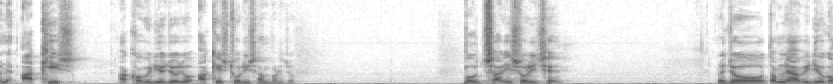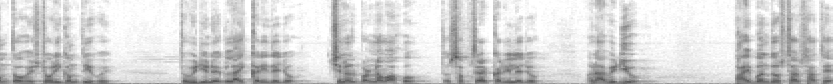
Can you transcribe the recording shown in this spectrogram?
અને આખી આખો વીડિયો જોજો, આખી સ્ટોરી સાંભળજો. બહુ જ સારી સ્ટોરી છે. અને જો તમને આ વીડિયો ગમતો હોય સ્ટોરી ગમતી હોય, તો વિડીયોને એક લાઈક કરી દેજો. ચેનલ પર નવા હો, તો સબસ્ક્રાઈબ કરી લેજો. અને આ વીડિયો ભાઈબંધ દોસ્તાર સાથે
